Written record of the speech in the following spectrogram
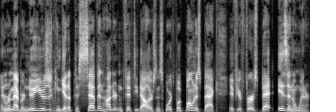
And remember, new users can get up to $750 in sportsbook bonus back if your first bet isn't a winner.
